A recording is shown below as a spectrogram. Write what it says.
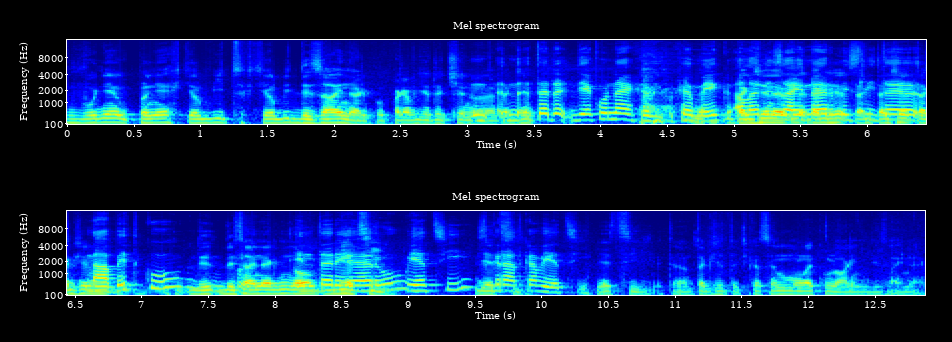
původně úplně chtěl být, chtěl být designer, popravdě řečeno. Ne, takže, tedy jako ne chemik, ale takže designer, ne, myslíte takže, takže nábytku? Designer, no, interiéru, věcí, věcí, zkrátka věcí. Věcí, teda, takže teďka jsem molekulární designer.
